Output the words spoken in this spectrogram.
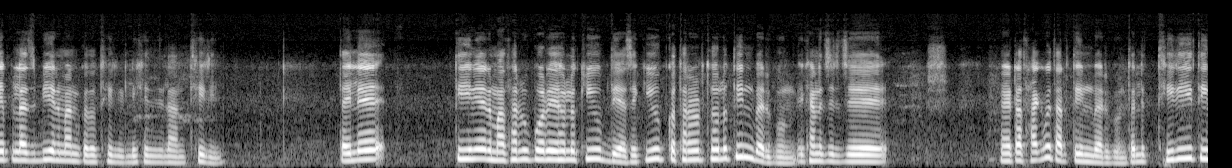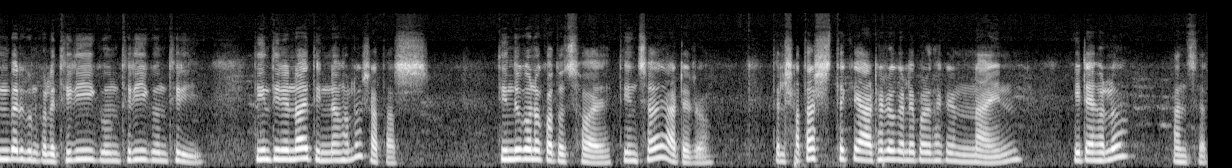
এ প্লাস বি এর মান কত? থ্রি লিখে দিলাম থ্রি তাইলে তিনের মাথার উপরে হলো কিউব দিয়ে আছে। কিউব কথার অর্থ হলো তিন তিনবার গুণ। এখানে যে এটা থাকবে তার তিন বার গুণ। তাহলে থ্রি তিন বার গুণ করলে থ্রি গুণ থ্রি গুণ থ্রি। তিন তিনে নয়, তিন নং হলো সাতাশ। তিন দুগুণে কত? ছয়। তিন ছয়, আঠেরো। তাহলে সাতাশ থেকে আঠেরো গেলে পরে থাকে নাইন। এটাই হলো আনসার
